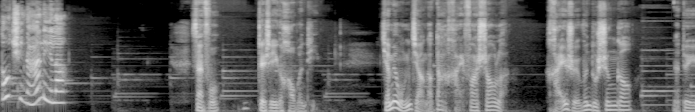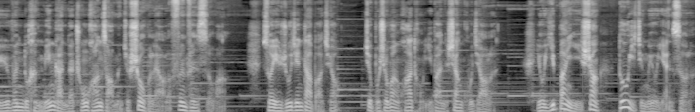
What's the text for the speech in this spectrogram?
都去哪里了？”赛弗，这是一个好问题。前面我们讲到，大海发烧了，海水温度升高，那对于温度很敏感的虫黄藻们就受不了了，纷纷死亡。所以如今大堡礁就不是万花筒一般的珊瑚礁了，有一半以上都已经没有颜色了。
